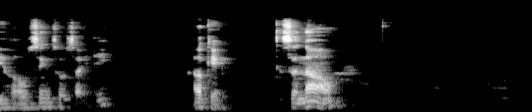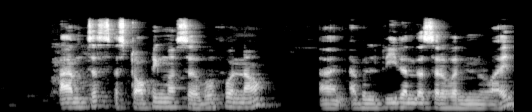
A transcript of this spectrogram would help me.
e-housing society. Okay so now i'm just stopping my server for now and i will rerun the server in a while.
